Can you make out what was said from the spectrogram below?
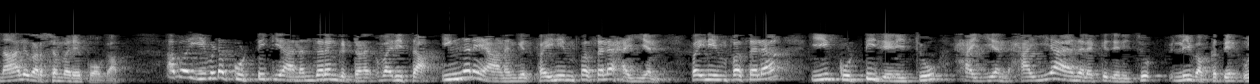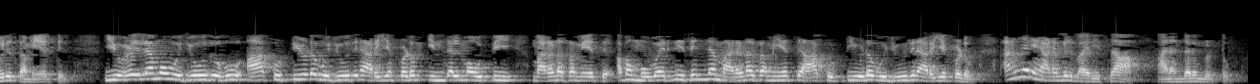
നാല് വർഷം വരെ പോകാം. അപ്പൊ ഇവിടെ കുട്ടിക്ക് അനന്തരം കിട്ടണം വരിസ ഇങ്ങനെയാണെങ്കിൽ ഫൈനിംഫസല ഹയ്യൻ. ഫൈനിംഫസല ഈ കുട്ടി ജനിച്ചു ഹയ്യൻ. ഹയ്യായ നിലയ്ക്ക് ജനിച്ചു ലി വക്കത്തിൻ ഒരു സമയത്തിൽ. യുഴലമ വുജൂദുഹു ആ കുട്ടിയുടെ വുജൂദിനെ അറിയപ്പെടും ഇന്ദൽ മൗത്തി മരണസമയത്ത്. അപ്പൊ മുവരിസിന്റെ മരണസമയത്ത് ആ കുട്ടിയുടെ വുജൂദിനെ അറിയപ്പെടും. അങ്ങനെയാണെങ്കിൽ വരിസ അനന്തരം കിട്ടും.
